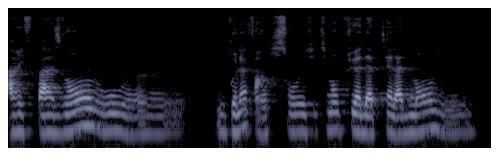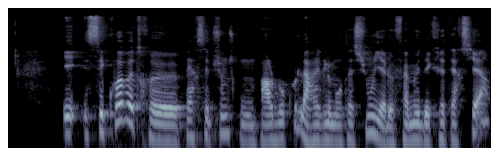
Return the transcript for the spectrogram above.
n'arrivent pas à se vendre ou, ou voilà, qui sont effectivement plus adaptés à la demande. Et c'est quoi votre perception Parce qu'on parle beaucoup de la réglementation, il y a le fameux décret tertiaire.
